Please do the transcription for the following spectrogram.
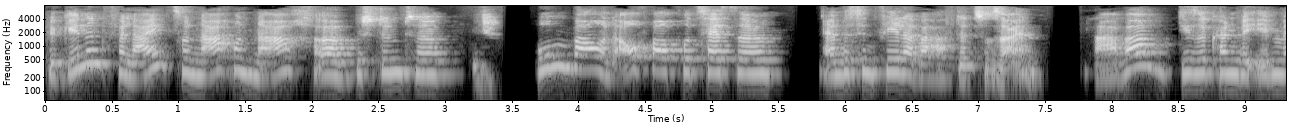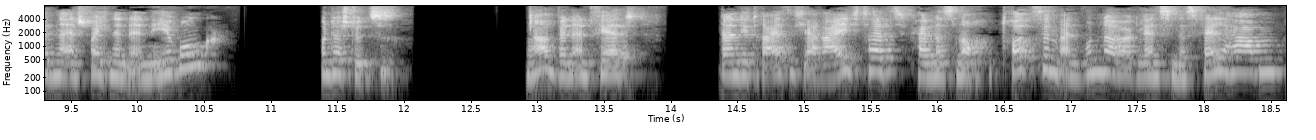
beginnen vielleicht so nach und nach äh, bestimmte Umbau- und Aufbauprozesse ein bisschen fehlerbehaftet zu sein. Aber diese können wir eben mit einer entsprechenden Ernährung unterstützen. Ja, wenn ein Pferd dann die 30 erreicht hat, kann das noch trotzdem ein wunderbar glänzendes Fell haben,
